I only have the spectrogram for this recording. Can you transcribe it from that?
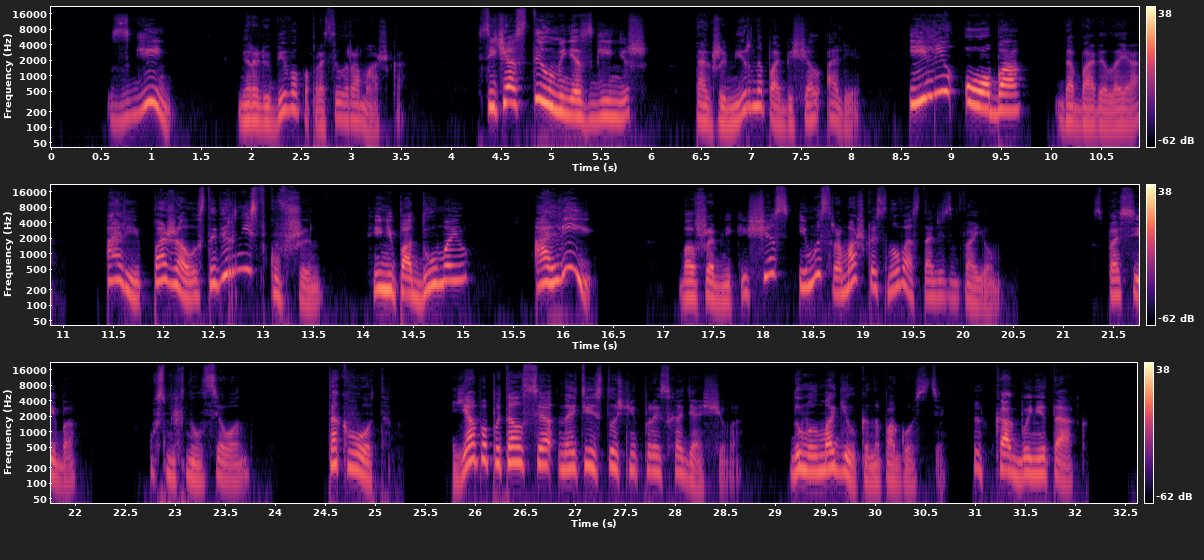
— Сгинь, — миролюбиво попросил Ромашка. — Сейчас ты у меня сгинешь, — также мирно пообещал Али. — Или оба, — добавила я. — Али, пожалуйста, вернись в кувшин. — и не подумаю. Али! Волшебник исчез, и мы с Ромашкой снова остались вдвоем. Спасибо, усмехнулся он. Так вот, я попытался найти источник происходящего. Думал, могилка на погосте. Как бы не так.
